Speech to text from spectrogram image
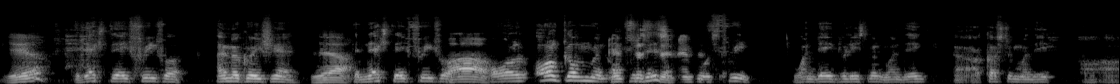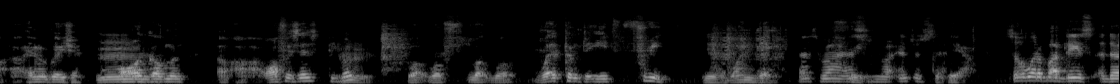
Yeah, The next day free for immigration. yeah. The next day free for Wow. all all government offices was free. One day policeman, one day uh, custom, one day uh, uh, immigration. All Mm, government uh, uh, offices, people mm, were, were, were, were welcome to eat free Yeah, one day. that's right. That's Free. right. Interesting. Yeah. So what about these the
